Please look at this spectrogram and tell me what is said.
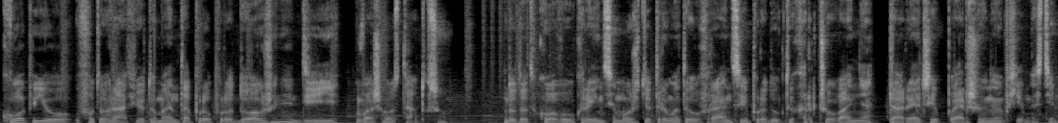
копію фотографію документа про продовження дії вашого статусу. Додатково українці можуть отримати у Франції продукти харчування та речі першої необхідності.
